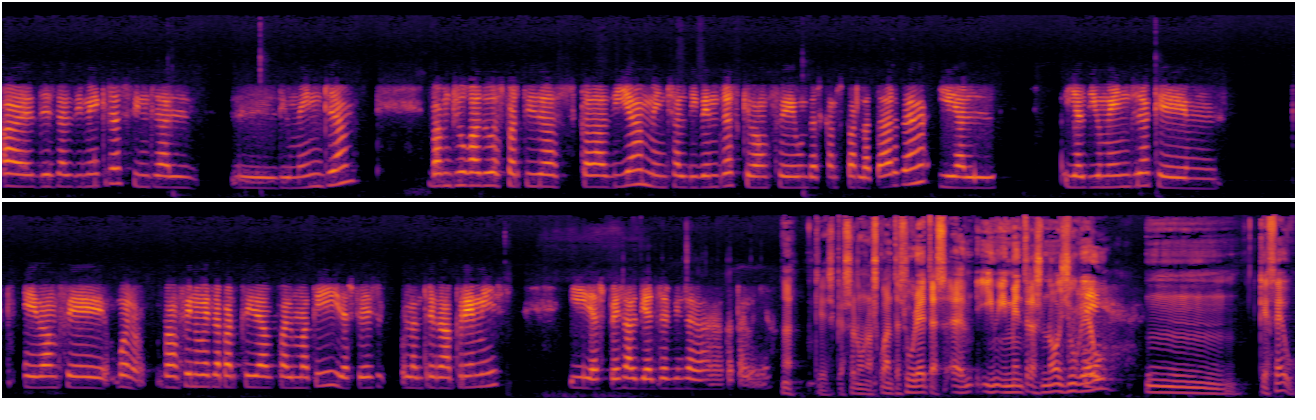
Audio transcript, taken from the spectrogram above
eh, des del dimecres fins al diumenge. Vam jugar dues partides cada dia, menys el divendres, que vam fer un descans per la tarda, i el, i el diumenge que eh, vam fer, bueno, vam fer només la partida pel matí i després l'entrega de premis i després el viatge fins a Catalunya. Ah, que, és, que són unes quantes horetes. Eh, i, I mentre no jugueu, Sí. mm, què feu?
